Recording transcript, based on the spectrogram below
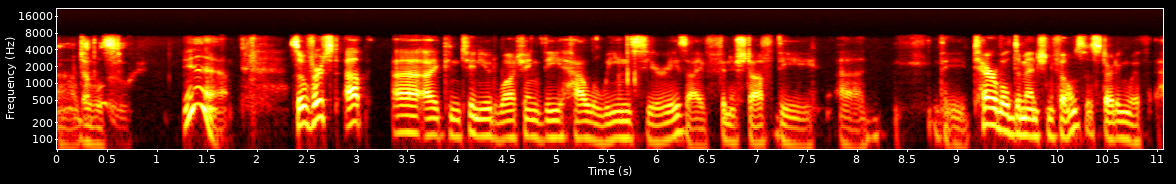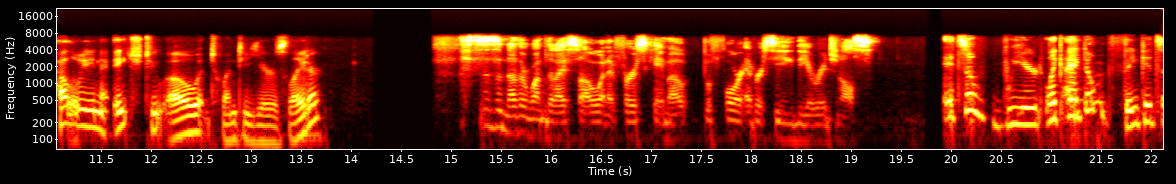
Uh, we Double will st- yeah. So first up, uh, I continued watching the Halloween series. I finished off the uh, the terrible Dimension films, starting with Halloween H2O 20 years later. This is another one that I saw when it first came out before ever seeing the originals. It's a weird, like, I don't think it's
